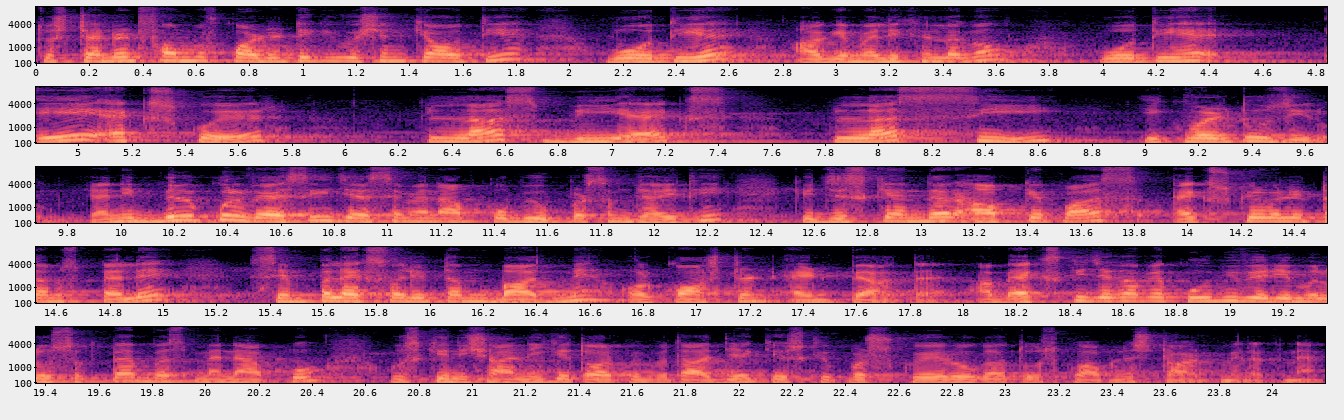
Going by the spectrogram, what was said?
तो standard form of quadratic equation क्या होती है? वो होती है, आगे मैं लिखने लगा वो होती है a x square plus b x plus c equal to zero यानी बिल्कुल वैसे ही जैसे मैंने आपको भी ऊपर समझाई थी कि जिसके अंदर आपके पास एक्स स्क्र वाली टर्म्स पहले सिंपल एक्स वाली टर्म बाद में और कांस्टेंट एंड पे आता है। अब एक्स की जगह पे कोई भी वेरिएबल हो सकता है, बस मैंने आपको उसकी निशानी के तौर पे बता दिया कि उसके ऊपर स्क्वायर होगा तो उसको आपने स्टार्ट में रखना है।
